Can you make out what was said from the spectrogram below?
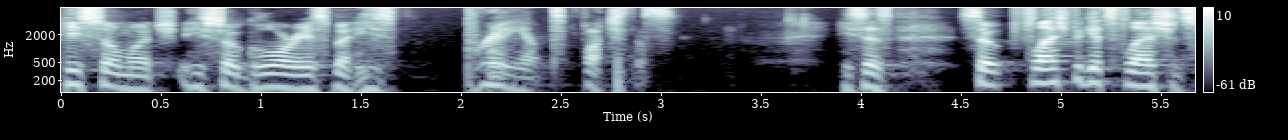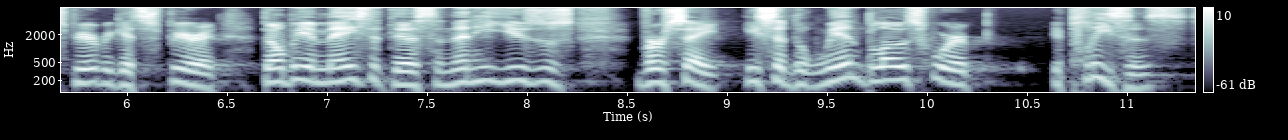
he's so much, he's so glorious, but he's brilliant. Watch this. He says, so flesh begets flesh and spirit begets spirit. Don't be amazed at this. And then he uses verse 8. He said, The wind blows where it pleases,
